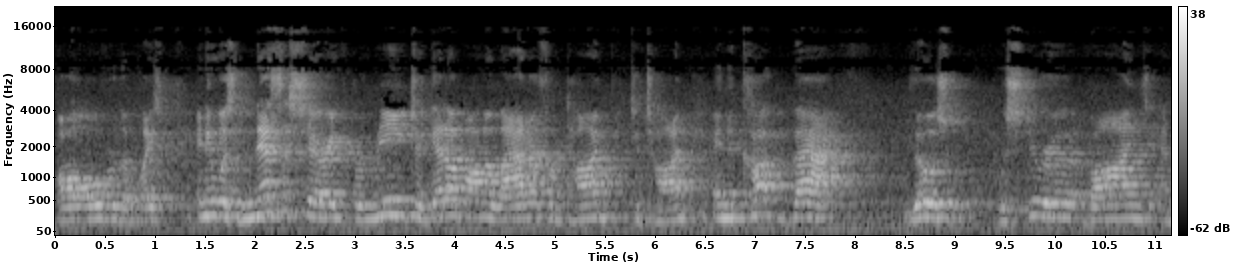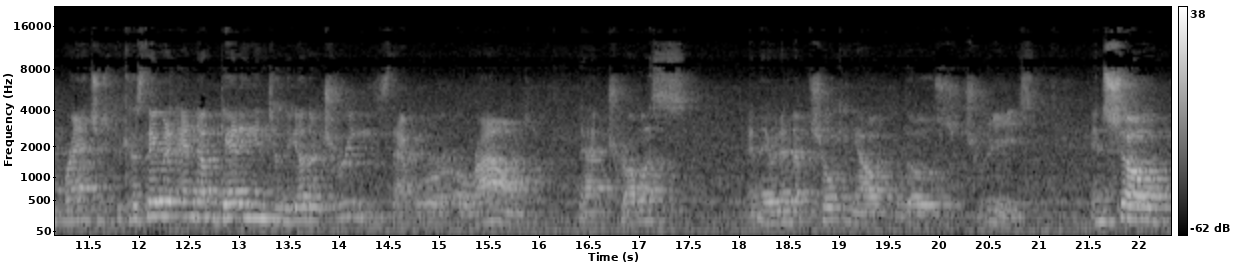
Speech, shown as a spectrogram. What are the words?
all over the place. And it was necessary for me to get up on a ladder from time to time and to cut back those wisteria vines and branches because they would end up getting into the other trees that were around that trellis and they would end up choking out those trees. And so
